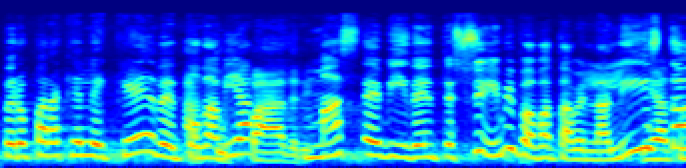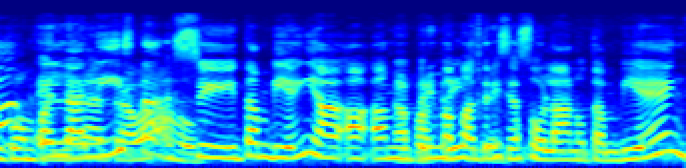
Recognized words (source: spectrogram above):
pero para que le quede todavía padre. más evidente. Sí, mi papá estaba en la lista. tu en la de lista, trabajo? sí, también. Y a, a- a mi A prima Patricia. Patricia Solano también.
